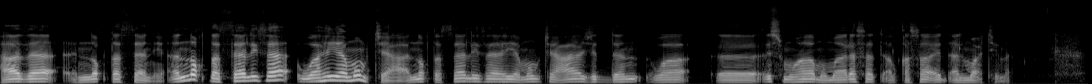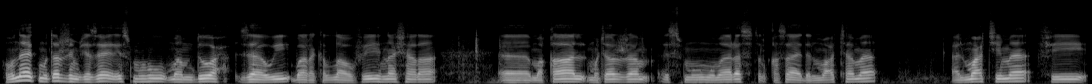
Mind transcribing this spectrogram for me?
هذا النقطة الثانية. النقطة الثالثة وهي ممتعة. النقطة الثالثة هي ممتعة جدا واسمها ممارسة القصائد المعتمة. هناك مترجم جزائري اسمه ممدوح زاوي بارك الله فيه نشر آه، مقال مترجم اسمه ممارسة القصائد المعتمة المعتمة في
